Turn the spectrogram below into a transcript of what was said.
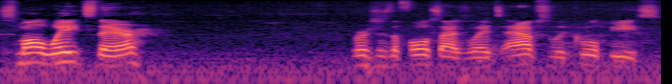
small weights there versus the full size weights, absolutely cool piece.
